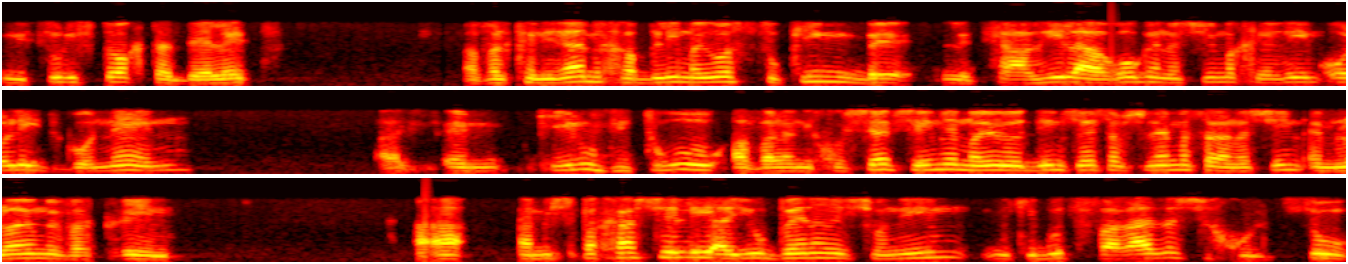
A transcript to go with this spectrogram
ניסו לפתוח את הדלת, אבל כנראה המחבלים היו עסוקים, ב, לצערי, להרוג אנשים אחרים או להתגונן, אז הם כאילו ויתרו, אבל אני חושב שאם הם היו יודעים שיש שם 12 אנשים, הם לא היו מוותרים. המשפחה שלי היו בין הראשונים מקיבוץ פרזה שחולצו.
